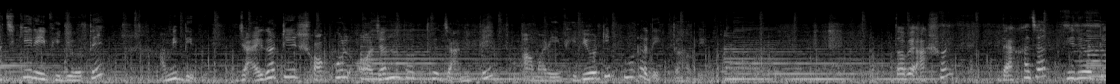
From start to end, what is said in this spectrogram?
আজকের এই ভিডিওতে আমি দেব। জায়গাটির সকল অজানা তথ্য জানতে আমার এই ভিডিওটি পুরোটা দেখতে হবে। তবে আসুন, দেখা যাক ভিডিওটি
